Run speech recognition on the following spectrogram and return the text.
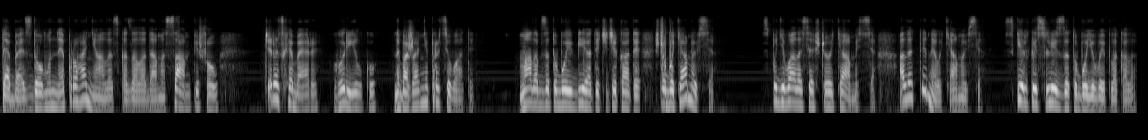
Тебе з дому не проганяла, сказала дама, сам пішов через хебери, горілку, небажання працювати. Мала б за тобою бігати чи чекати, щоб отямився? Сподівалася, що отямишся, але ти не отямився скільки сліз за тобою виплакала.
